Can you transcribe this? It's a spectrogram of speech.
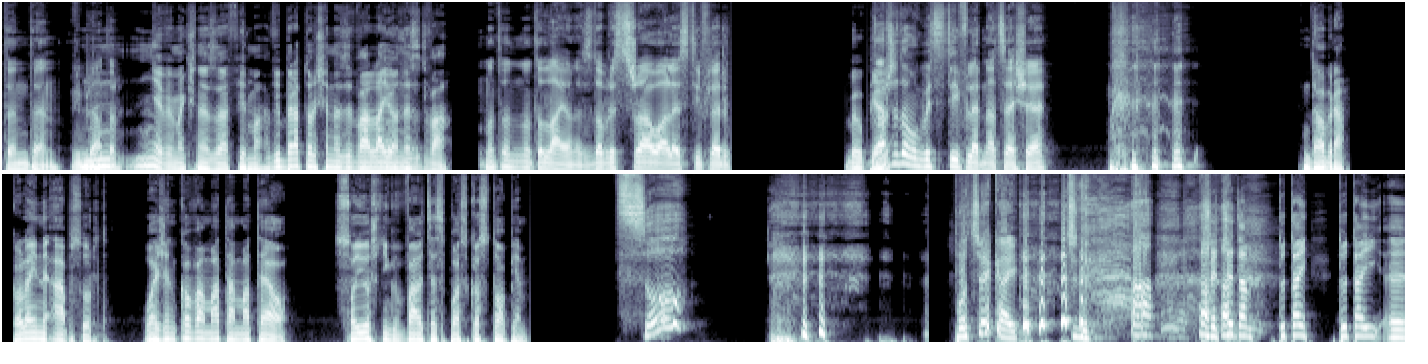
ten, ten, wibrator. N- nie wiem, jak się nazywa firma. Wibrator się nazywa Lioness 2. No to, no to Lioness, dobry strzał, ale Stifler, Był pierwszy. zawsze to mógł być Stifler na cesie. Dobra. Kolejny absurd. Łazienkowa mata Mateo. Sojusznik w walce z płaskostopiem. Co? Poczekaj. Czy... Przeczytam. Tutaj, tutaj e,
